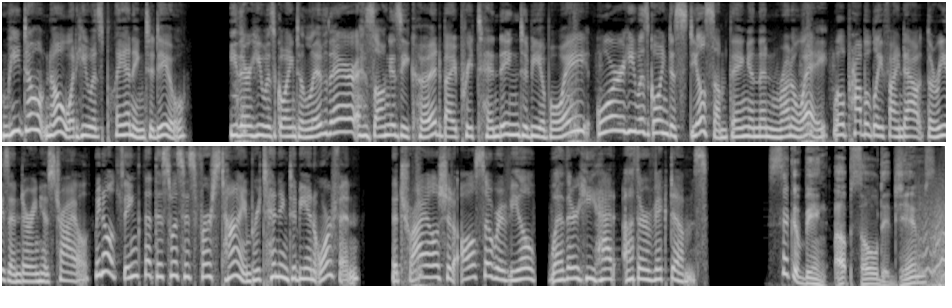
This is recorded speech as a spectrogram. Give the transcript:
We don't know what he was planning to do. Either he was going to live there as long as he could by pretending to be a boy, or he was going to steal something and then run away. We'll probably find out the reason during his trial. We don't think that this was his first time pretending to be an orphan. The trial should also reveal whether he had other victims. Sick of being upsold at gyms?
